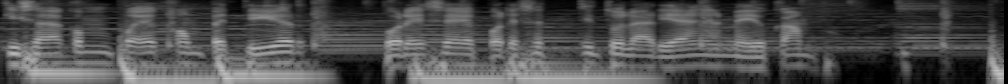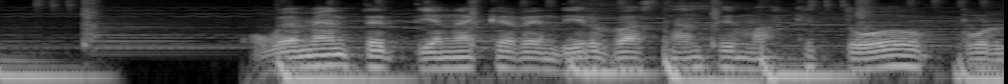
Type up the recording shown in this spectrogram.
quizá cómo puede competir por ese por esa titularidad en el mediocampo. Obviamente tiene que rendir bastante más que todo por,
